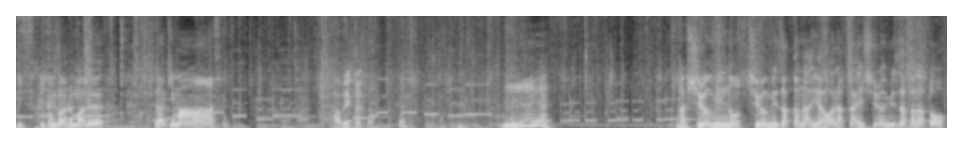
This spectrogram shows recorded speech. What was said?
一匹丸々。いただきます。食べ方。うーん。あ白身の白身魚柔らかい白身魚と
